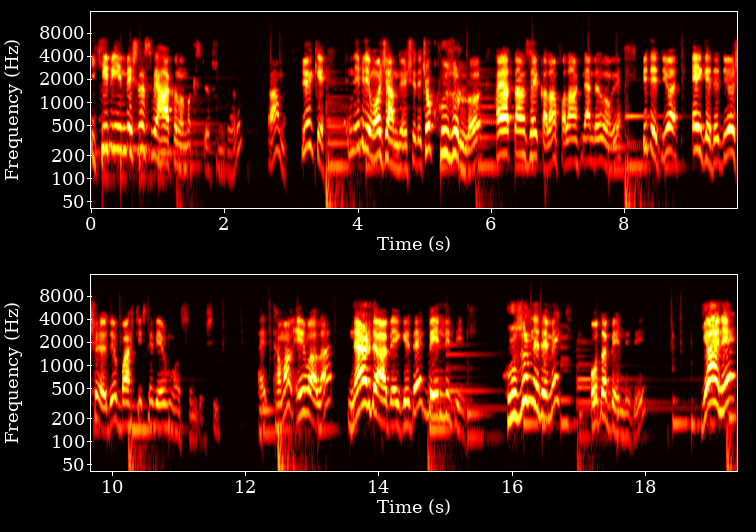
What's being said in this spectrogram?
2025 nasıl bir Hakan olmak istiyorsun diyorum. Tamam mı? Diyor ki ne bileyim hocam diyor işte çok huzurlu, hayattan zevk alan falan filan adam oluyor. Bir de diyor Ege'de diyor şöyle diyor bahçe içinde bir evim olsun diyor. Şimdi, e, tamam eyvallah. Nerede abi Ege'de belli değil. Huzur ne demek? O da belli değil. Yani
